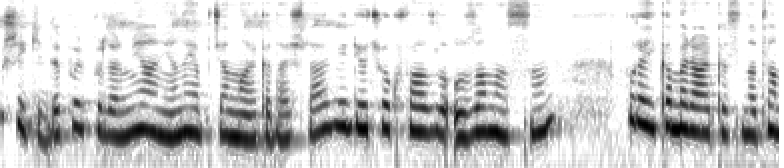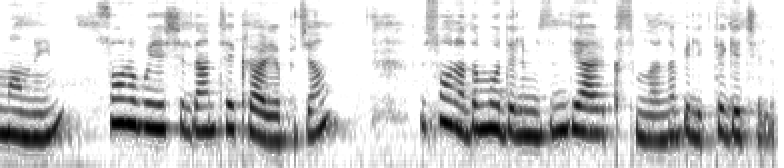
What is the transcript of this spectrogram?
Bu şekilde pırpırlarımı yan yana yapacağım arkadaşlar. Video çok fazla uzamasın. Burayı kamera arkasında tamamlayayım. Sonra bu yeşilden tekrar yapacağım. Sonra da modelimizin diğer kısımlarına birlikte geçelim.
